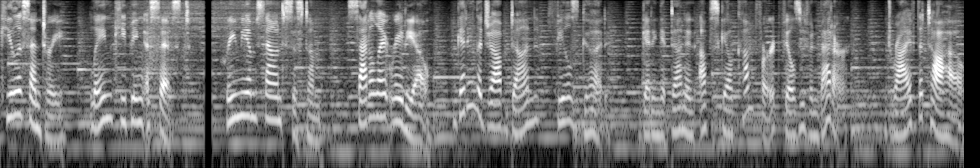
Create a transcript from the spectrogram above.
keyless entry, lane keeping assist, premium sound system, satellite radio. Getting the job done feels good. Getting it done in upscale comfort feels even better. Drive the Tahoe.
